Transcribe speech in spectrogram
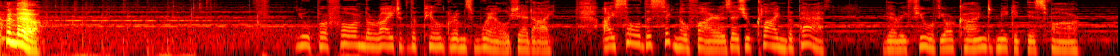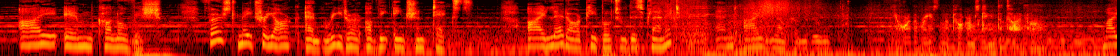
Happened there? You perform the rite of the pilgrims well, Jedi. I saw the signal fires as you climbed the path. Very few of your kind make it this far. I am Kalovish, first matriarch and reader of the ancient texts. I led our people to this planet, and I welcome you. You're the reason the pilgrims came to Tython? My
